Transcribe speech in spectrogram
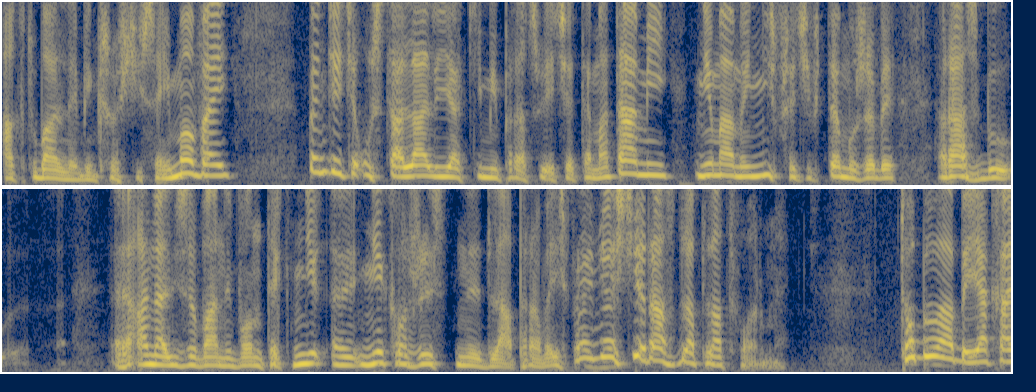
aktualnej większości sejmowej. Będziecie ustalali, jakimi pracujecie tematami. Nie mamy nic przeciw temu, żeby raz był e, analizowany wątek nie, e, niekorzystny dla Prawa i Sprawiedliwości, raz dla Platformy. To byłaby, jaka,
